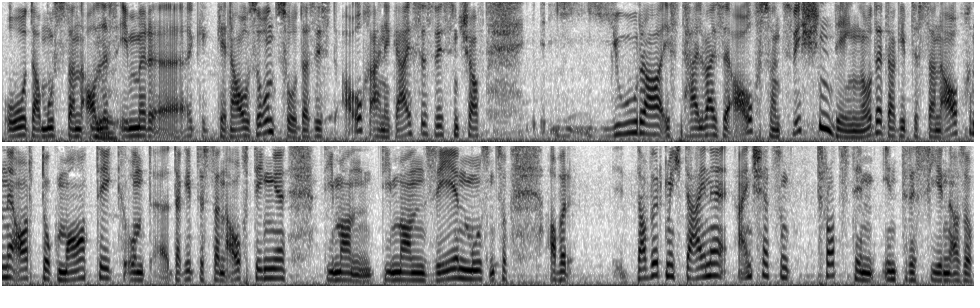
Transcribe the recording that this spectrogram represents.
oh, da muss dann alles mhm. immer äh, genau so und so. Das ist auch eine Geisteswissenschaft. Jura ist teilweise auch so ein Zwischending, oder? Da gibt es dann auch eine Art Dogmatik und äh, da gibt es dann auch Dinge, die man, die man sehen muss und so. Aber da würde mich deine Einschätzung trotzdem interessieren. Also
